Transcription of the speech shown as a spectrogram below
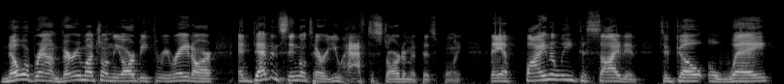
Noah Brown very much on the RB3 radar. And Devin Singletary, you have to start him at this point. They have finally decided to go away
